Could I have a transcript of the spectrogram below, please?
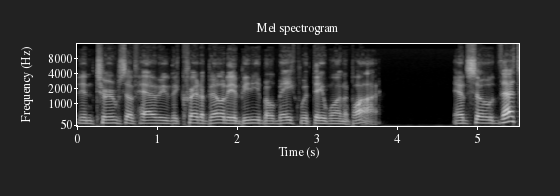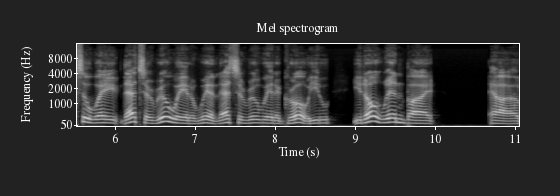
in terms of having the credibility of being able to make what they want to buy. And so that's a way that's a real way to win. That's a real way to grow. You you don't win by uh,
